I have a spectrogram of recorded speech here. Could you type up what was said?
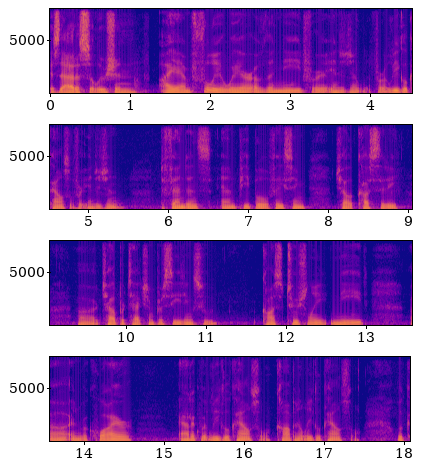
Is that a solution? I am fully aware of the need for indigent for legal counsel for indigent defendants and people facing child custody, uh, child protection proceedings who constitutionally need uh, and require adequate legal counsel, competent legal counsel. Look,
